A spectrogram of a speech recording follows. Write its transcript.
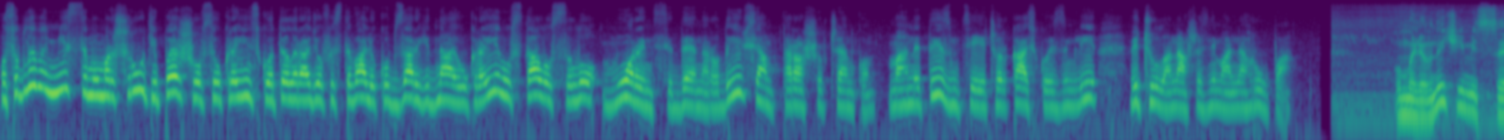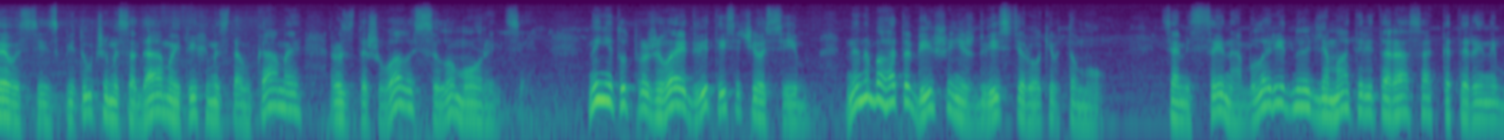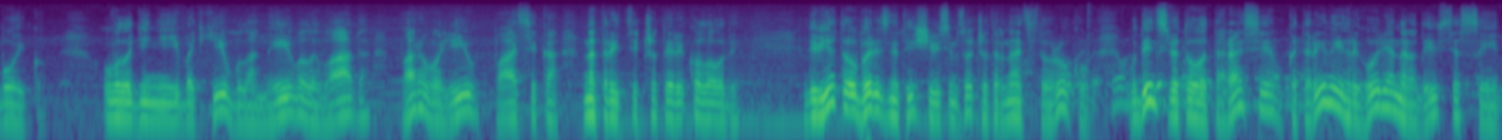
Особливим місцем у маршруті першого всеукраїнського телерадіофестивалю Кобзар єднає Україну стало село Моринці, де народився Тарас Шевченко. Магнетизм цієї черкаської землі відчула наша знімальна група. У мальовничій місцевості з квітучими садами і тихими ставками розташувалось село Моринці. Нині тут проживає дві тисячі осіб, не набагато більше, ніж 200 років тому. Ця місцина була рідною для матері Тараса Катерини Бойко. У володінні її батьків була нива, левада, пара волів, пасіка на 34 колоди. 9 березня 1814 року, у день святого Тарасія, в Катерини і Григорія народився син.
